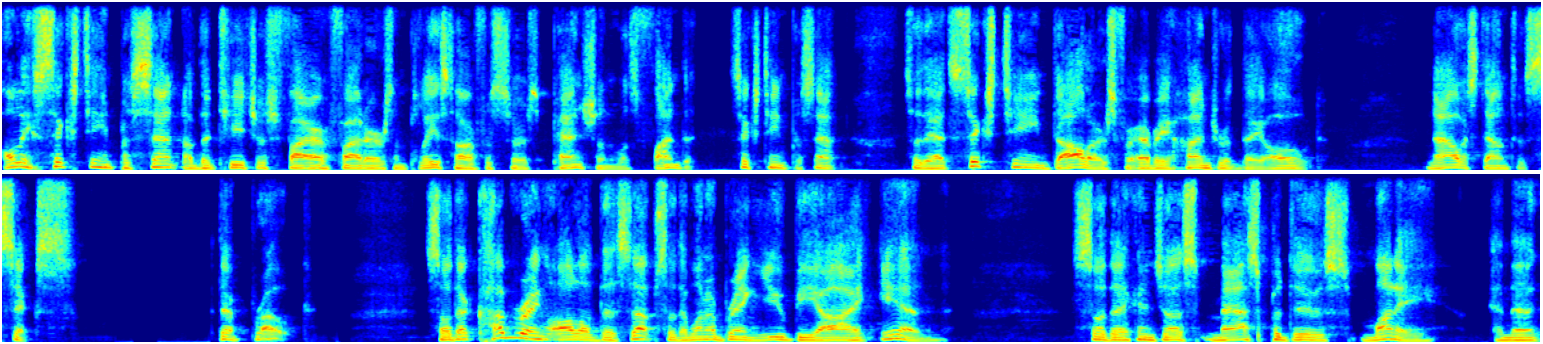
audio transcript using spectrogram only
only 16% of the teachers, firefighters, and police officers' pension was funded. 16%. So they had $16 for every 100 they owed. Now it's down to six. They're broke. So they're covering all of this up. So they want to bring UBI in so they can just mass produce money. And then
